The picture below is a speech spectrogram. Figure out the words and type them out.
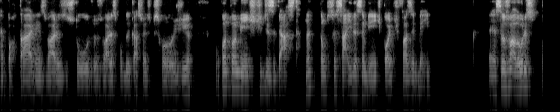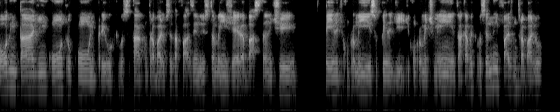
reportagens, vários estudos, várias publicações de psicologia, o quanto o ambiente te desgasta, né? Então, você sair desse ambiente pode te fazer bem é, seus valores podem estar de encontro com o emprego que você está, com o trabalho que você está fazendo. Isso também gera bastante perda de compromisso, perda de, de comprometimento. Acaba que você nem faz um trabalho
